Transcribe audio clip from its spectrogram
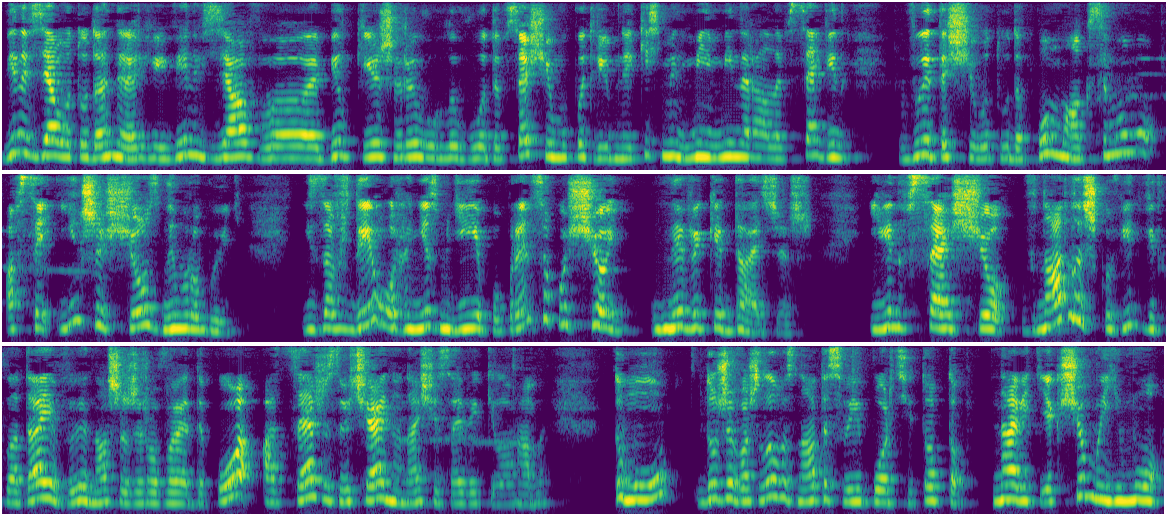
Він взяв отуди енергію, він взяв е, білки, жири, вуглеводи, все, що йому потрібно, якісь мі- мі- мінерали, все він витащив отуди по максимуму, а все інше, що з ним робить. І завжди організм діє по принципу, що не викидай же ж. І він все, що в надлишку, він відкладає в наше жирове депо, а це ж, звичайно, наші зайві кілограми. Тому дуже важливо знати свої порції. Тобто, навіть якщо ми їмо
